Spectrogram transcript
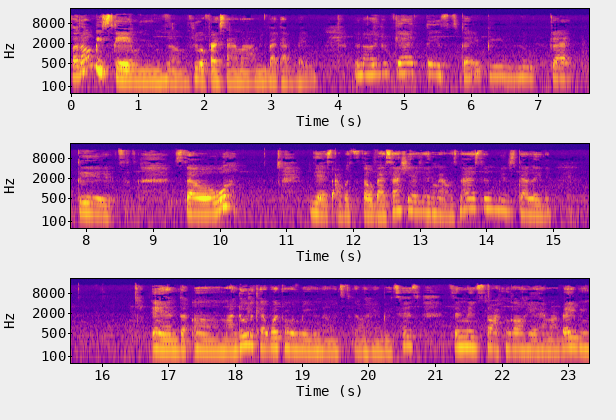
So don't be scared when you, you know, if you're a first time mom you about to have a baby. You know, you got this, baby. You got this. So, yes, I was so bad. So she had taken me, I was nice and minutes lady and um, my doula kept working with me, you know, to go ahead and be 10, 10 minutes so I can go ahead and have my baby.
